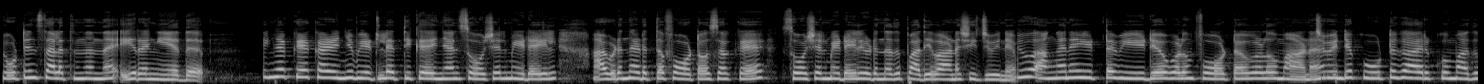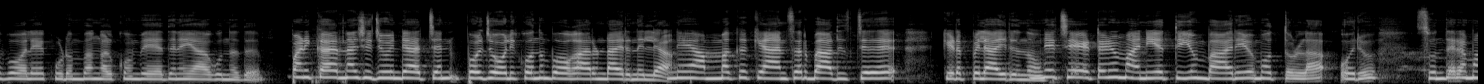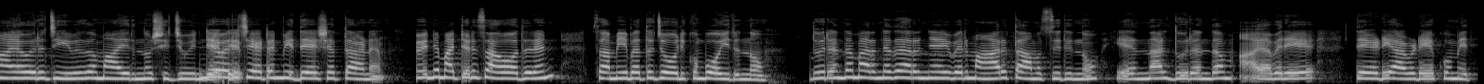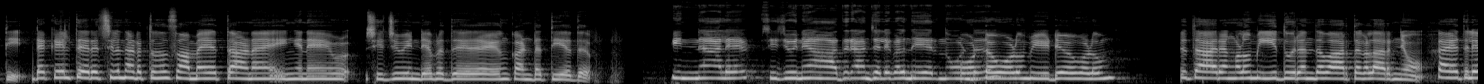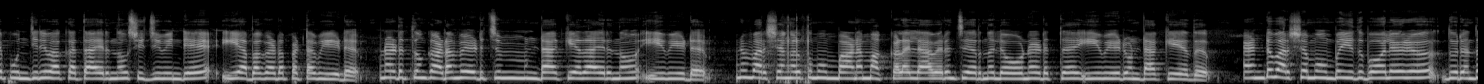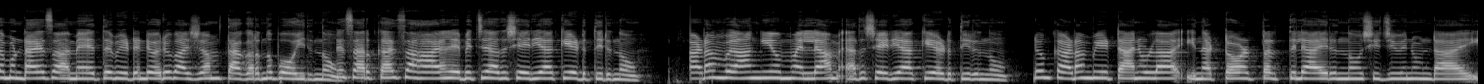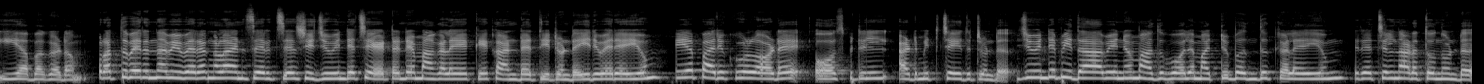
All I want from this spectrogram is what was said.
ഷൂട്ടിംഗ് സ്ഥലത്ത് നിന്ന് ഇറങ്ങിയത്. ഷൂട്ടിങ്ങൊക്കെ കഴിഞ്ഞ് വീട്ടിലെത്തിക്കഴിഞ്ഞാൽ സോഷ്യൽ മീഡിയയിൽ അവിടുന്ന് എടുത്ത ഫോട്ടോസൊക്കെ സോഷ്യൽ മീഡിയയിൽ ഇടുന്നത് പതിവാണ് ഷിജുവിന്. ഷിജു അങ്ങനെ ഇട്ട വീഡിയോകളും ഫോട്ടോകളുമാണ് ഷിജുവിന്റെ കൂട്ടുകാർക്കും അതുപോലെ കുടുംബങ്ങൾക്കും വേദനയാകുന്നത്. പണിക്കാരനായ ഷിജുവിന്റെ അച്ഛൻ ഇപ്പോൾ ജോലിക്കൊന്നും പോകാറുണ്ടായിരുന്നില്ല. പിന്നെ അമ്മയ്ക്ക് ക്യാൻസർ ബാധിച്ച് കിടപ്പിലായിരുന്നു. പിന്നെ ചേട്ടനും അനിയത്തിയും ഭാര്യയും ഒത്തുള്ള ഒരു സുന്ദരമായ ഒരു ജീവിതമായിരുന്നു ഷിജുവിന്റെ. ഒരു ചേട്ടൻ വിദേശത്താണ്. ഷിജുവിന്റെ മറ്റൊരു സഹോദരൻ സമീപത്ത് ജോലിക്കും പോയിരുന്നു. ദുരന്തം അറിഞ്ഞത് അറിഞ്ഞ് ഇവർ മാറി താമസിച്ചിരുന്നു. എന്നാൽ ദുരന്തം അവരെ തേടി അവിടേക്കും എത്തി. ഇടക്കയിൽ തെരച്ചിൽ നടത്തുന്ന സമയത്താണ് ഇങ്ങനെ ഷിജുവിന്റെ മൃതദേഹം കണ്ടെത്തിയത്. പിന്നാലെ ഷിജുവിന് ആദരാഞ്ജലികൾ നേർന്നു ഫോട്ടോകളും വീഡിയോകളും താരങ്ങളും ഈ ദുരന്ത വാർത്തകൾ അറിഞ്ഞു. കയത്തിലെ പുഞ്ചിരി വക്കത്തായിരുന്നു ഷിജുവിന്റെ ഈ അപകടപ്പെട്ട വീട്. അടുത്തും കടം മേടിച്ചും ഉണ്ടാക്കിയതായിരുന്നു ഈ വീട്. വർഷങ്ങൾക്ക് മുമ്പാണ് മക്കളെല്ലാവരും ചേർന്ന് ലോൺ എടുത്ത് ഈ വീട് ഉണ്ടാക്കിയത്. രണ്ട് വർഷം മുമ്പ് ഇതുപോലെ ഒരു ദുരന്തമുണ്ടായ സമയത്ത് വീടിന്റെ ഒരു വശം തകർന്നു പോയിരുന്നു. സർക്കാർ സഹായം ലഭിച്ച് അത് ശരിയാക്കി എടുത്തിരുന്നു. കടം വാങ്ങിയും എല്ലാം അത് ശരിയാക്കി എടുത്തിരുന്നു. വീണ്ടും കടം വീട്ടാനുള്ള ഈ നെട്ടോട്ടത്തിലായിരുന്നു ഷിജുവിനുണ്ടായ ഈ അപകടം. പുറത്തു വരുന്ന വിവരങ്ങളനുസരിച്ച് ഷിജുവിന്റെ ചേട്ടന്റെ മകളെയൊക്കെ കണ്ടെത്തിയിട്ടുണ്ട്. ഇരുവരെയും ചെറിയ പരുക്കുകളോടെ ഹോസ്പിറ്റലിൽ അഡ്മിറ്റ് ചെയ്തിട്ടുണ്ട്. ഷിജുവിന്റെ പിതാവിനും അതുപോലെ മറ്റു ബന്ധുക്കളെയും തിരച്ചിൽ നടത്തുന്നുണ്ട്.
